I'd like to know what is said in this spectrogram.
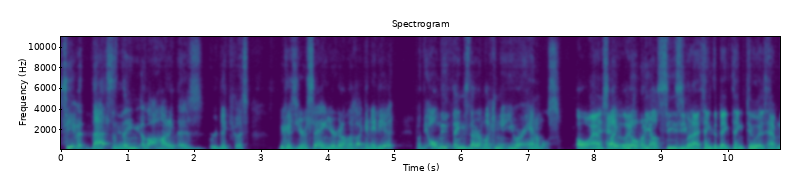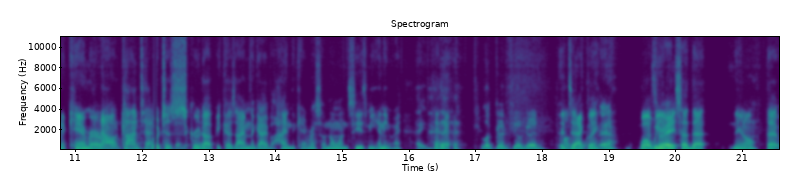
See, but that's the Yeah. thing about hunting that is ridiculous because you're saying you're going to look like an idiot, but the only things that are looking at you are animals. Oh, Like absolutely. nobody else sees you. But I think the big thing too is having a camera But now around, content, which is screwed up because I'm the guy behind the camera, so no one sees me anyway. Hey, look good, feel good. hunt good. Exactly. Yeah. Well, That's we even said that, you know, that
